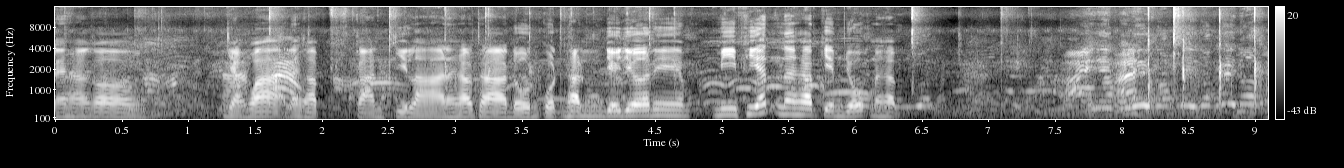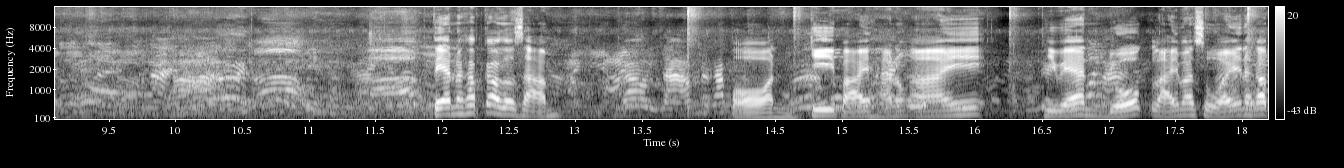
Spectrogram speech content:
นะฮะก็ อย่างว่านะครับการกีฬานะครับ ถ้าโดนกดดันเยอะๆนี่มีเพี้ยนนะครับ เกมยกนะครับเต็มนะครับ9ต่อ3ข้าวสามนะครับปอนจี้ไปหาน้องไอซ์พี่แว่นยกไหลมาสวยนะครับ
